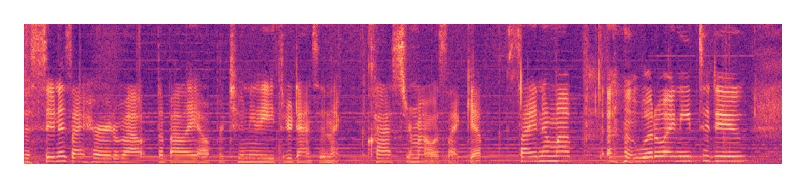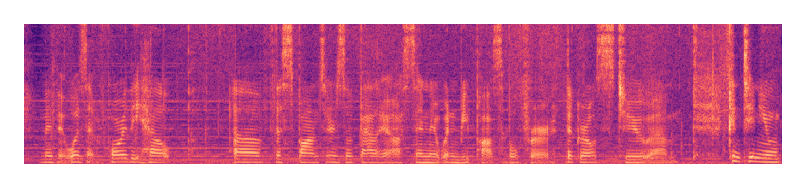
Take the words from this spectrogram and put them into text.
As soon as I heard about the ballet opportunity through Dance in the Classroom, I was like, yep, sign them up. what do I need to do? If it wasn't for the help of the sponsors of Ballet Austin, it wouldn't be possible for the girls to um, continue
